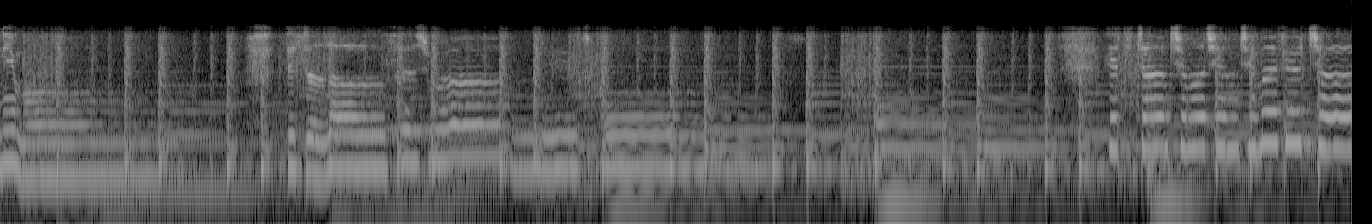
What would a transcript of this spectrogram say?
anymore. This love has run its course. It's time to march into my future.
